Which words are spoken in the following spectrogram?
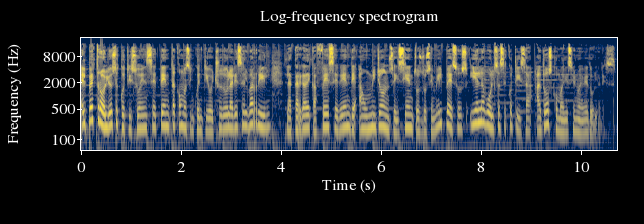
El petróleo se cotizó en 70,58 dólares el barril, la carga de café se vende a 1.612.000 pesos y en la bolsa se cotiza a 2,19 dólares.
